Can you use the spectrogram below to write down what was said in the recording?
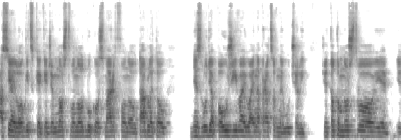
asi aj logické, keďže množstvo notebookov, smartfónov, tabletov dnes ľudia používajú aj na pracovné účely. Čiže toto množstvo je, je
